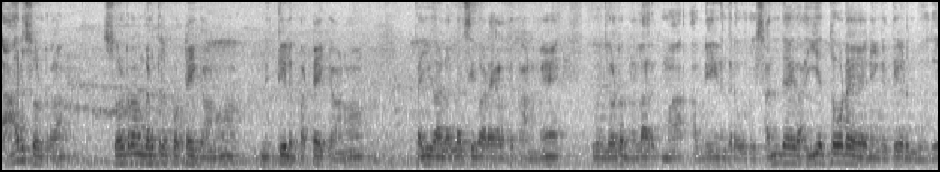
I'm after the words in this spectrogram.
யார் சொல்கிறான் சொல்கிறவங்க கழுத்தில் கொட்டை காணும் நெத்தியில் பட்டை காணும் கை காலெல்லாம் சிவ அடையாளத்தை காணுமே இவன் சொல்கிற நல்லா இருக்குமா அப்படின்னுங்கிற ஒரு சந்தேக ஐயத்தோடு நீங்கள் தேடும்போது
